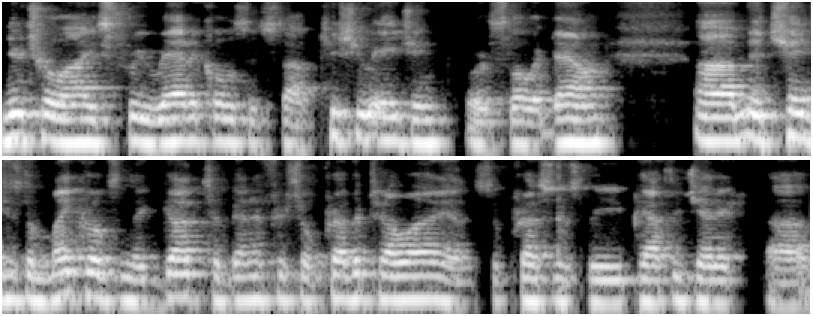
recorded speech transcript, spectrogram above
neutralize free radicals that stop tissue aging or slow it down. Um, it changes the microbes in the gut to beneficial Prevotella and suppresses the pathogenic uh,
